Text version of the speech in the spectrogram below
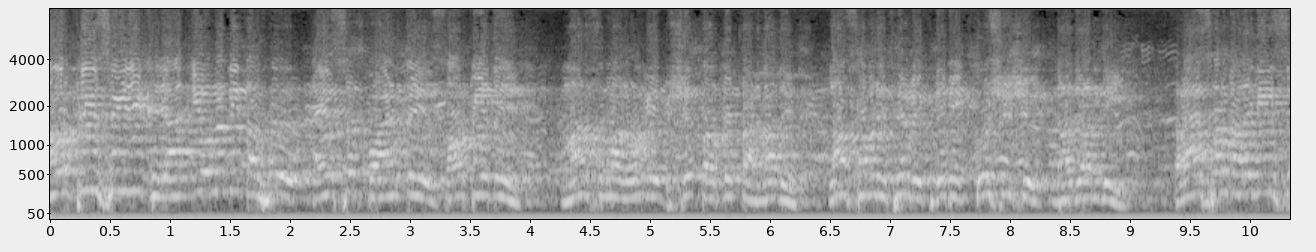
ਅਮਰਪ੍ਰੀਤ ਸਿੰਘ ਜੀ ਖਜ਼ਾਨਜੀ ਉਹਨਾਂ ਦੀ ਤਰਫੋਂ ਇਸ ਪੁਆਇੰਟ ਤੇ 100 ਰੁਪਏ ਦੇ ਮਾਨ ਸਨਮਾਨ ਹੋਣਗੇ, ਵਿਸ਼ੇਸ਼ ਤੌਰ ਤੇ ਧੰਨਵਾਦ ਲਾ ਸਾਹਮਣੇ ਫਿਰ ਵੇਖਦੇ ਦੀ ਕੋਸ਼ਿਸ਼ ਨੌਜਵਾਨ ਦੀ। ਰੈਸਰ ਵਾਲੇ ਦੀ ਇਸ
